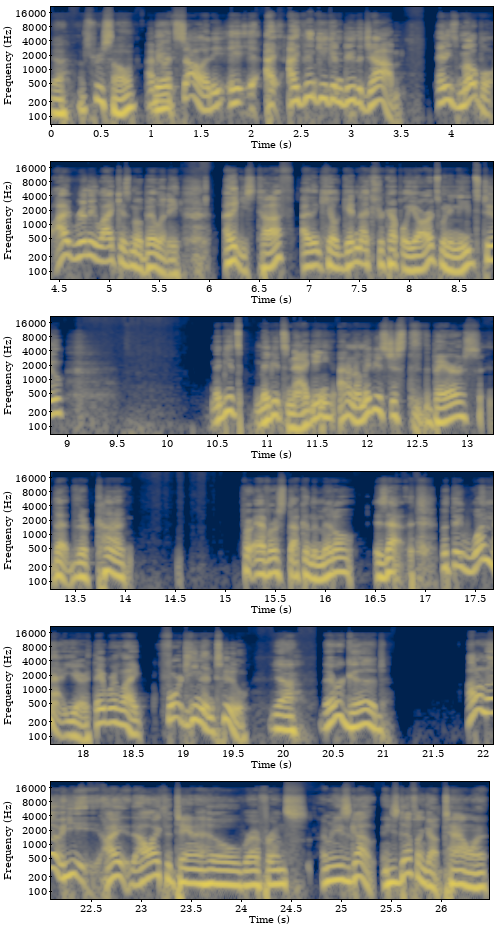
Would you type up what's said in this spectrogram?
Yeah, that's pretty solid. I mean, Yeah. it's solid. He, he, I, I think he can do the job. And he's mobile. I really like his mobility. I think he's tough. I think he'll get an extra couple yards when he needs to. Maybe it's maybe it's Nagy. I don't know. Maybe it's just the Bears that they're kind of forever stuck in the middle. Is that? But they won that year. They were like 14 and two. Yeah, they were good. I don't know. He, I, I like the Tannehill reference. I mean, he's got, he's definitely got talent.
